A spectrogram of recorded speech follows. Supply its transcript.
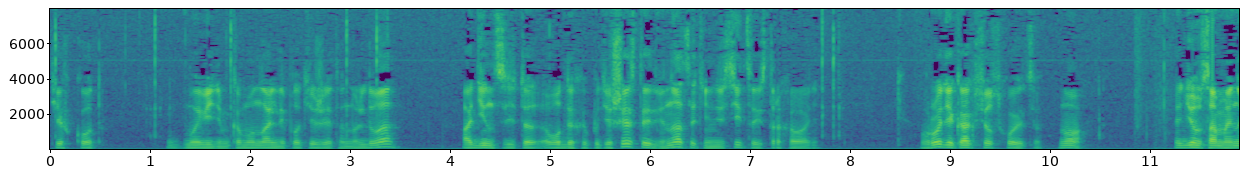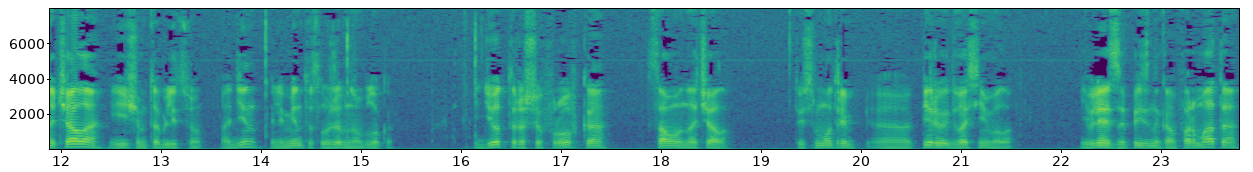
техкод. Мы видим коммунальные платежи это 02, 11 это отдых и путешествия, 12 инвестиции и страхование. Вроде как все сходится, но идем в самое начало и ищем таблицу 1, элементы служебного блока. Идет расшифровка с самого начала. То есть смотрим э, первые два символа. Является признаком формата,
